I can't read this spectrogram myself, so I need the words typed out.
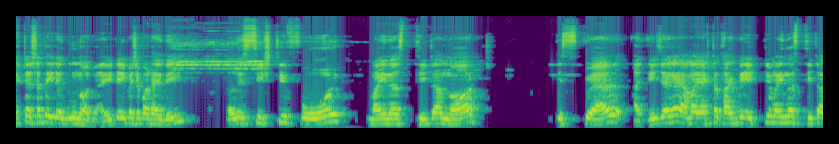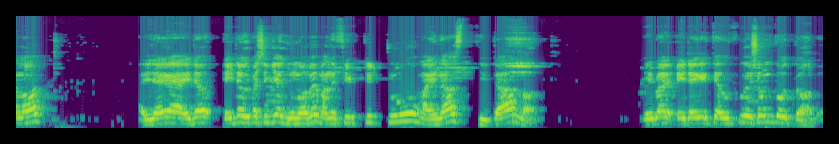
একটার সাথে এটা গুণ হবে। আর এটা এই পাশে পাঠিয়ে দেই। তাহলে sixty four minus theta nought square, আর এই জায়গায় আমার একটা থাকবে এইটটি মাইনাস থিটা নট। এই জায়গায় এটা, এইটা ওই পাশে গিয়ে গুণ হবে মানে fifty two minus theta nought. এবার এটাকে ক্যালকুলেশন করতে হবে।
